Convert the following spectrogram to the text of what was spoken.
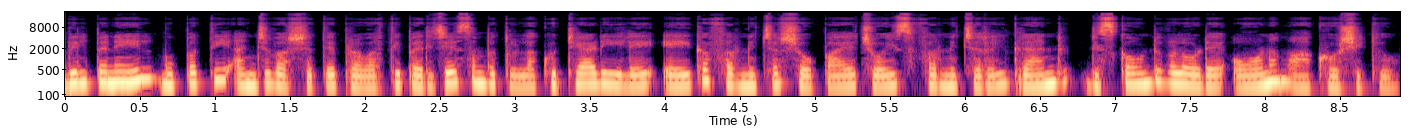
വിൽപ്പനയിൽ മുപ്പത്തി അഞ്ച് വർഷത്തെ പ്രവൃത്തി പരിചയസമ്പത്തുള്ള കുറ്റ്യാടിയിലെ ഏക ഫർണിച്ചർ ഷോപ്പായ ചോയ്സ് ഫർണിച്ചറിൽ ഗ്രാൻഡ് ഡിസ്കൗണ്ടുകളോടെ ഓണം ആഘോഷിക്കൂ.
